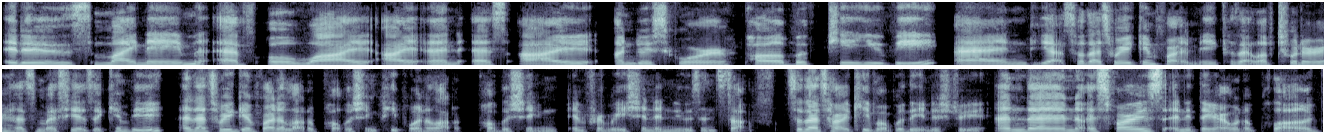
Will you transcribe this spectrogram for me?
it is my name, F O Y I N S I underscore pub, P U B. And yeah, so that's where you can find me because I love Twitter as messy as it can be. And that's where you can find a lot of publishing people and a lot of publishing information and news and stuff. So that's how I keep up with the industry. And then as far as anything I want to plug,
